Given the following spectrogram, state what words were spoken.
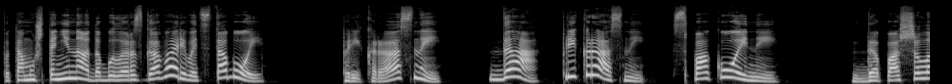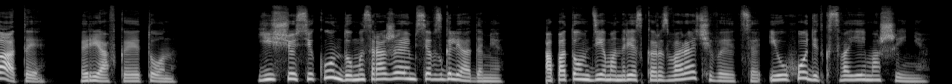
Потому что не надо было разговаривать с тобой. Прекрасный? Да, прекрасный, спокойный. Да пошла ты, рявкает он. Еще секунду мы сражаемся взглядами, а потом демон резко разворачивается и уходит к своей машине.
